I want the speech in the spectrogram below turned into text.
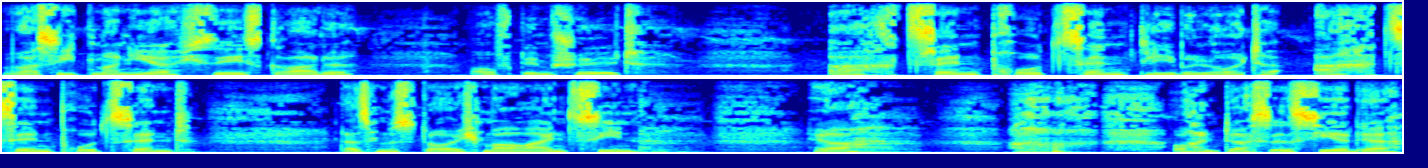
was sieht man hier? Ich sehe es gerade auf dem Schild. 18 Prozent, liebe Leute, 18 Prozent. Das müsst ihr euch mal reinziehen. Ja. Und das ist hier der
